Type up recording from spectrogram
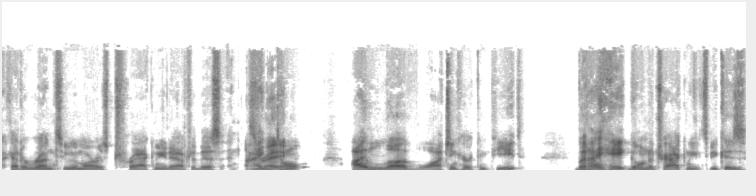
I got to run to Amara's track meet after this, and That's I right. don't. I love watching her compete, but I hate going to track meets because,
